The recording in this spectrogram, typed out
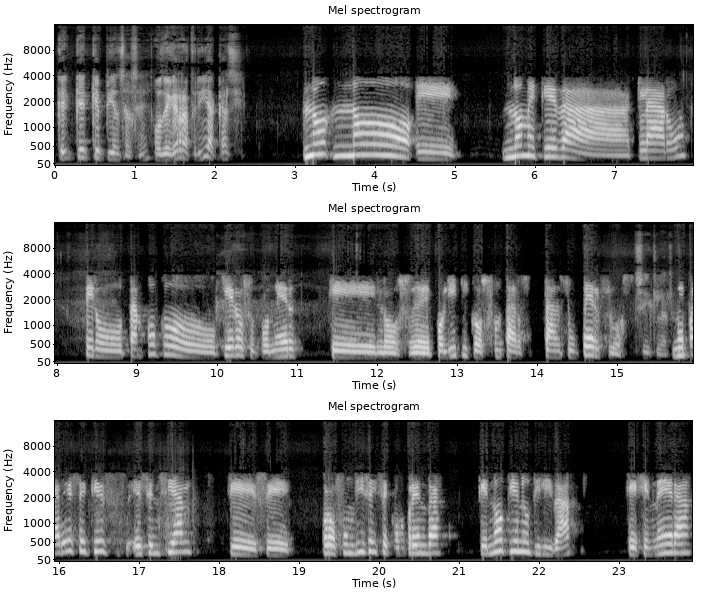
¿Qué, qué, qué piensas? Eh? O de Guerra Fría casi. No, no, eh, no me queda claro, pero tampoco quiero suponer que los eh, políticos son tan, superfluos. Me parece que es esencial que se profundice y se comprenda que no tiene utilidad, que genera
